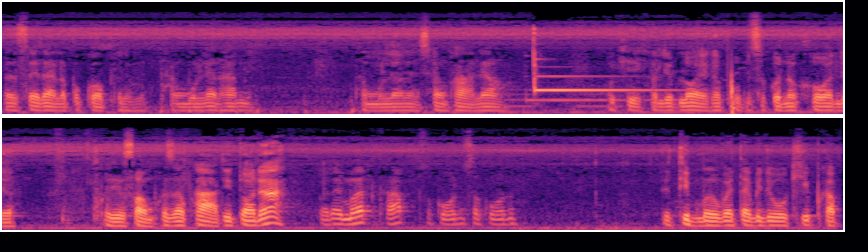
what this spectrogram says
แล้วใส่ได้เราประกอบเลยทางบุญแล้วครับนี่ทางบุญแล้วเนี่ยช่างผ้าแล้ว โอเคก็เรียบร้อยครับ ผมสกลนครเด้อเพื่อจะส่อมเครื่องซักผ้าติดต่อเด้อไปได้เมดครับ สกลสกลเดี๋ยวติดมือไว้แต่ไปดูคลิปครับ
